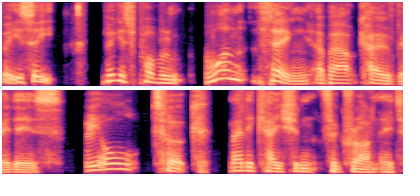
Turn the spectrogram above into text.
But you see, the biggest problem, one thing about COVID is we all took medication for granted.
